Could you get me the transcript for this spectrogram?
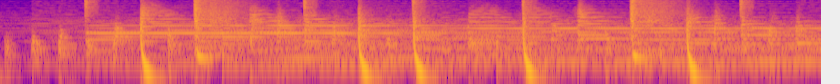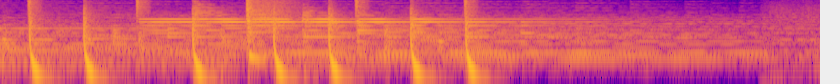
Thank you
